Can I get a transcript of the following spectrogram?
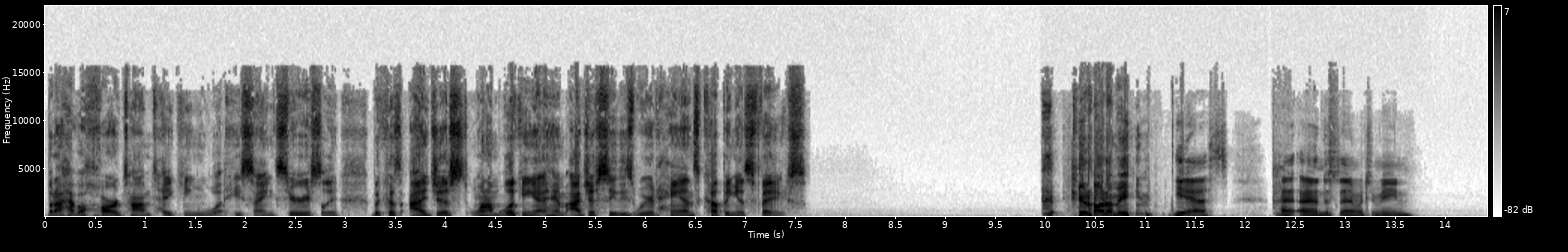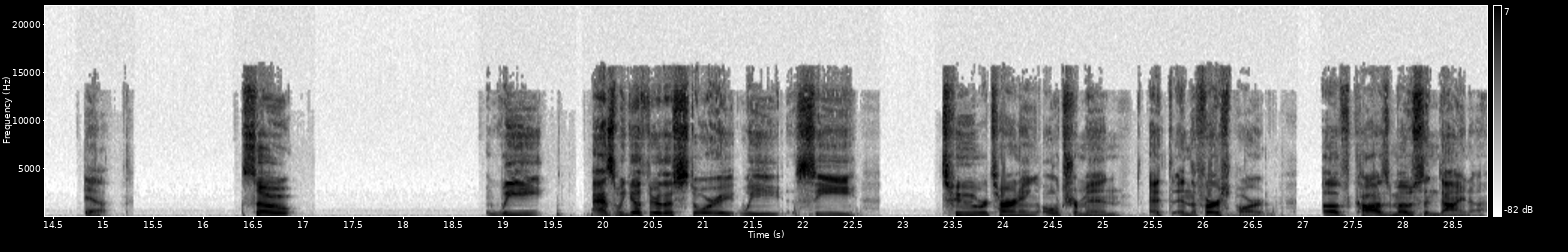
But I have a hard time taking what he's saying seriously because I just, when I'm looking at him, I just see these weird hands cupping his face. you know what I mean? Yes, I, I understand what you mean. Yeah. So we as we go through this story, we see two returning Ultramen at in the first part of Cosmos and Dyna,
